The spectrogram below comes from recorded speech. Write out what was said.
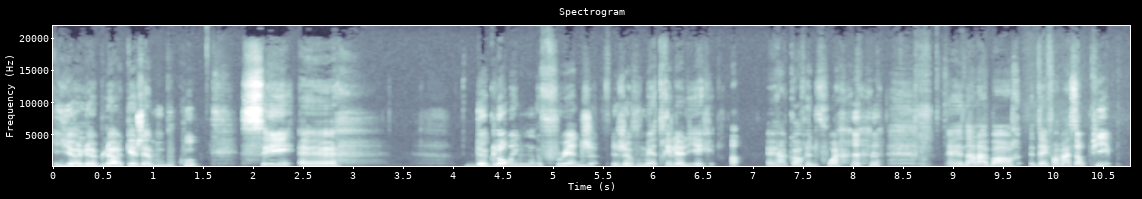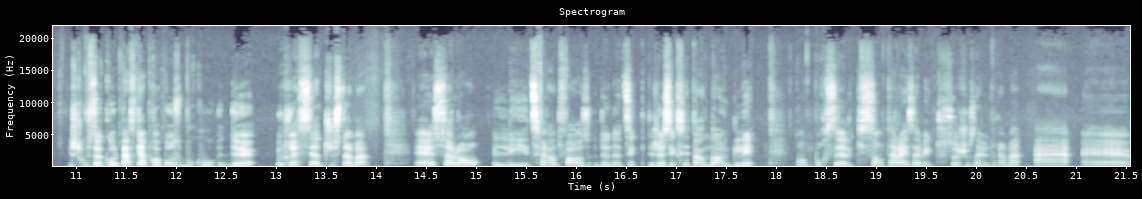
il y a le blog que j'aime beaucoup, c'est euh, The Glowing Fridge. Je vous mettrai le lien encore une fois dans la barre d'informations. Puis je trouve ça cool parce qu'elle propose beaucoup de recettes justement euh, selon les différentes phases de nautique. Je sais que c'est en anglais, donc pour celles qui sont à l'aise avec tout ça, je vous invite vraiment à euh,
